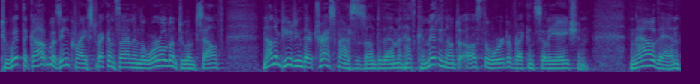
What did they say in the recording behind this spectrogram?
To wit, that God was in Christ reconciling the world unto himself, not imputing their trespasses unto them, and hath committed unto us the word of reconciliation. Now then,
